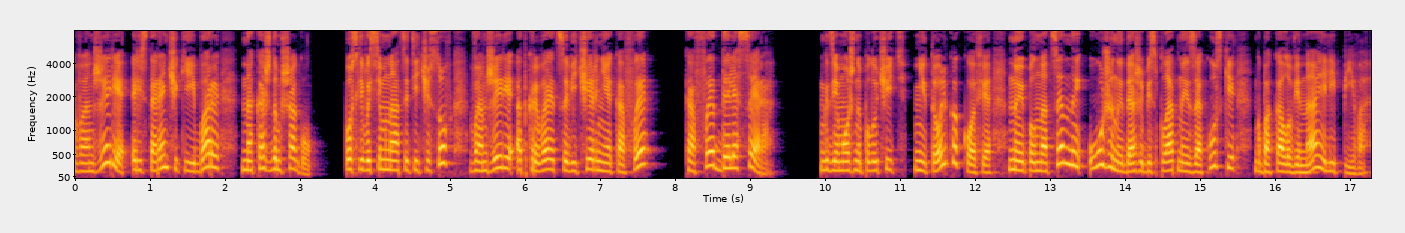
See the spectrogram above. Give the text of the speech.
В Анжере ресторанчики и бары на каждом шагу. После 18 часов в Анжере открывается вечернее кафе «Кафе Деля Сера», где можно получить не только кофе, но и полноценный ужин и даже бесплатные закуски к бокалу вина или пива.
